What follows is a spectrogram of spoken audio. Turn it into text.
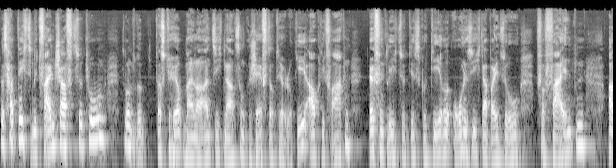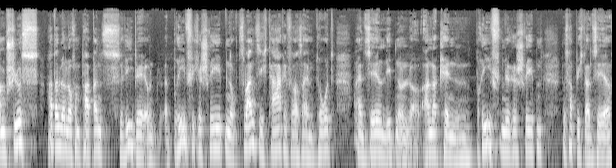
Das hat nichts mit Feindschaft zu tun, sondern das gehört meiner Ansicht nach zum Geschäft der Theologie, auch die Fragen öffentlich zu diskutieren, ohne sich dabei zu verfeinden. Am Schluss hat er mir noch ein paar ganz liebe Briefe geschrieben, noch 20 Tage vor seinem Tod einen sehr lieben und anerkennenden Brief mir geschrieben. Das hat mich dann sehr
